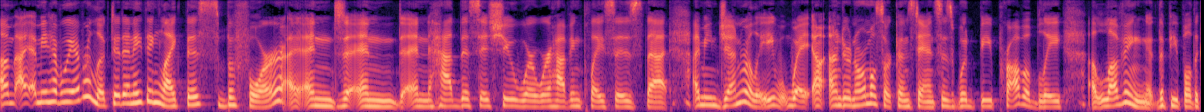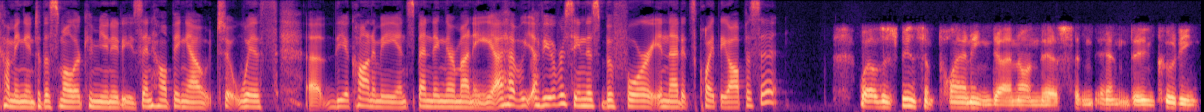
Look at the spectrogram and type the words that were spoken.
Um, I, I, mean, have we ever looked at anything like this before, and and and had this issue where we're having places that, I mean, generally way, uh, under normal circumstances would be probably uh, loving the people that coming into the smaller communities and helping out with uh, the economy and spending their money. Uh, have have you ever seen this before? In that it's quite the opposite. Well, there's been some planning done on this, and, and including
